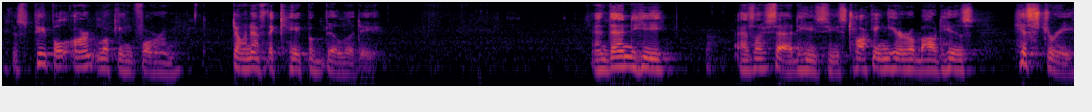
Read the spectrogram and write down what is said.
because people aren't looking for Him, don't have the capability. And then He as I said, he's, he's talking here about his history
